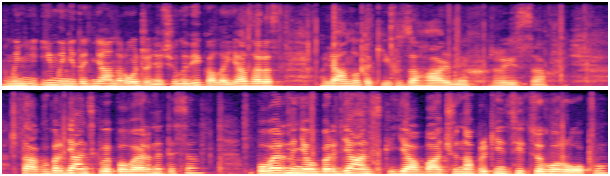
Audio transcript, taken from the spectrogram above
мені імені та дня народження чоловіка, але я зараз гляну таких загальних рисах. Так, в Бердянськ ви повернетеся. Повернення в Бердянськ я бачу наприкінці цього року.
